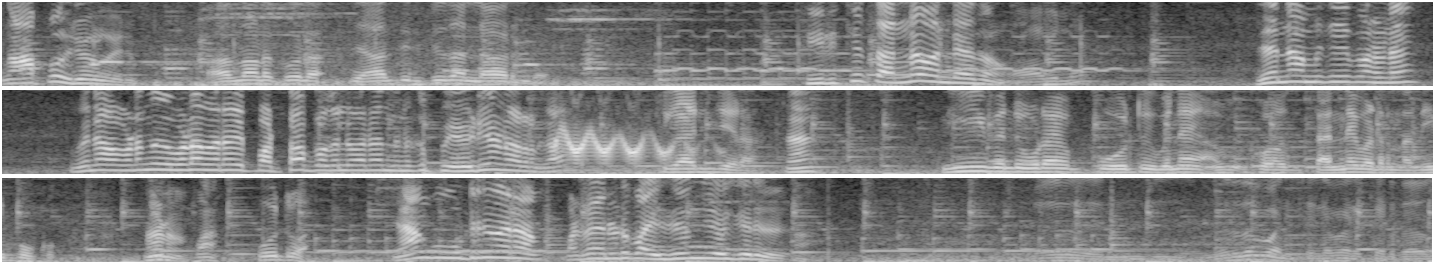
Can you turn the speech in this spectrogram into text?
നാൽപ്പത് രൂപ വരും അത് നടക്കൂല. ഞാൻ തിരിച്ചു തന്നെ വരണ്ടേ? തിരിച്ചു തന്നെ വന്നേന്നോ ഇതെന്നാ അമ്മച്ചി പറയണേ? ഇവൻ അവിടെ നിന്ന് ഇവിടെ വരെ പട്ടാ പകൽ വരാൻ നിനക്ക് പേടിയാണ് ഇറങ്ങാൻ. ഒരു കാര്യം ചെയ്യടാ. ഏ? നീ ഇവന്റെ കൂടെ പോയിട്ട് ഇവനെ കൊ- തന്നെ വിടണ്ട നീ പോക്കും. ആണോ? വാ പോയിട്ട് വാ. ഞാൻ കൂട്ടിന് വരാം പക്ഷെ എന്നോട് പൈസ ഒന്നും ചോദിക്കരുത്. വെറുതെ മെനക്കെടുത്ത് അത്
